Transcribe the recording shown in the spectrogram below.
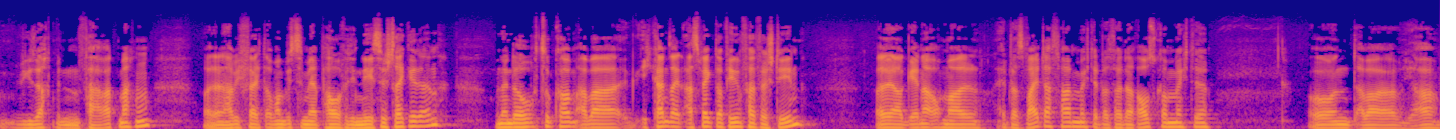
wie gesagt, mit einem Fahrrad machen, weil dann habe ich vielleicht auch mal ein bisschen mehr Power für die nächste Strecke dann, um dann da hochzukommen. Aber ich kann seinen Aspekt auf jeden Fall verstehen, weil er gerne auch mal etwas weiterfahren möchte, etwas weiter rauskommen möchte. Und aber ja,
